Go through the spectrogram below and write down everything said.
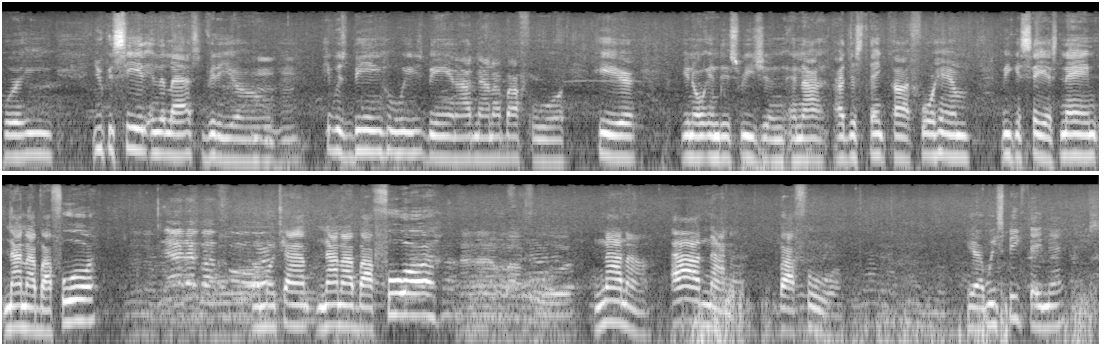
where he, you could see it in the last video, Mm-hmm. he was being who he's being, our Nana Baffour, here, you know, in this region. And I, I just thank God for him. We can say his name, Nana Baffour. Nana Baffour. One more time, Nana Baffour. Nana, our Nana, Baffour. Yeah, we speak their names.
